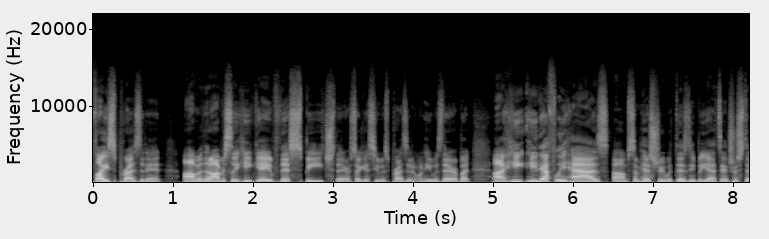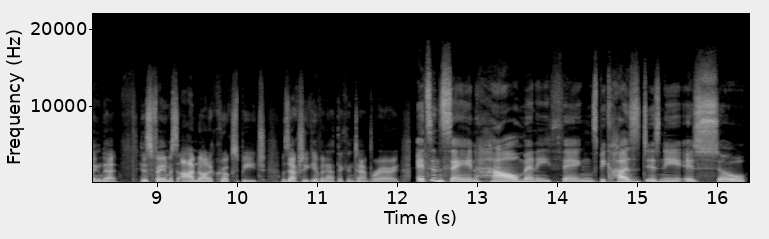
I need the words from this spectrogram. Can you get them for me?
vice president. Um, and then obviously he gave this speech there. So I guess he was president when he was there. But uh, he, he definitely has um, some history with Disney. But yeah, it's interesting that his famous I'm not a crook speech was actually given at the Contemporary. It's insane how many things, because Disney is so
